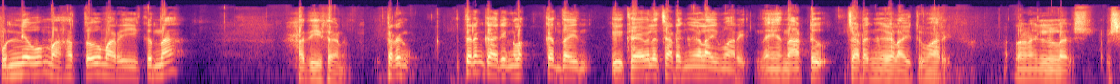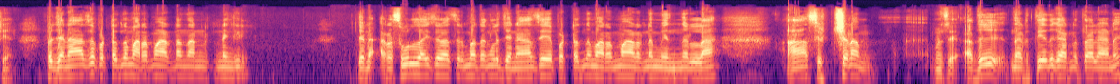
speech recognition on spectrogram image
പുണ്യവും മഹത്വവും അറിയിക്കുന്ന ഹദീസാണ്. ഇത്തരം ഇത്തരം കാര്യങ്ങളൊക്കെ എന്തായി കേവല ചടങ്ങുകളായി മാറി നാട്ടു ചടങ്ങുകളായിട്ട് മാറി. അതാണ് ഇതിലുള്ള വിഷയം. അപ്പോൾ ജനാസ പെട്ടെന്ന് മറമാടണം എന്ന് പറഞ്ഞിട്ടുണ്ടെങ്കിൽ ജന റസൂൽ അലൈഹി സ്വലാസ്ലമ തങ്ങൾ ജനാസയെ പെട്ടെന്ന് മറമാടണം എന്നുള്ള ആ ശിക്ഷണം അത് നടത്തിയത് കാരണത്താലാണ്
